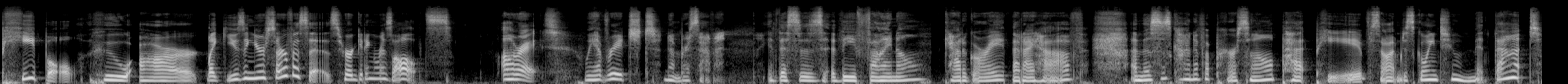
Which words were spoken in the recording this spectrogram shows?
people who are like using your services, who are getting results? All right, we have reached number seven. This is the final category that I have. And this is kind of a personal pet peeve. So I'm just going to admit that.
